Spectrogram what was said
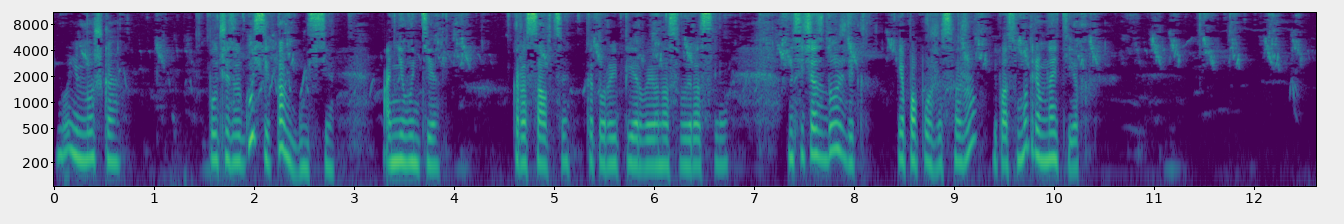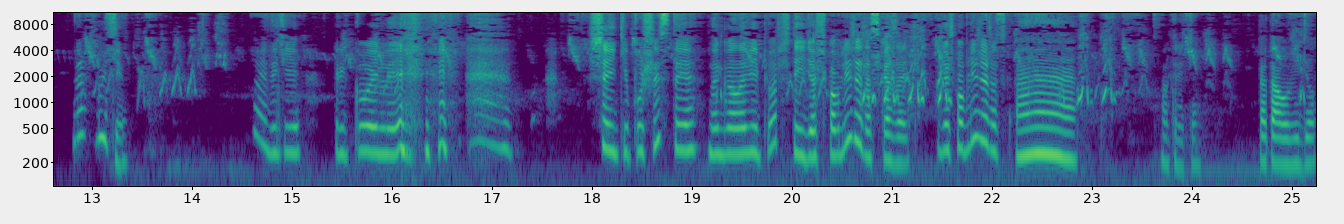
Ну, немножко, получается, гуси как гуси, а не вон те красавцы, которые первые у нас выросли. Но сейчас дождик, я попозже схожу и посмотрим на тех. Да, гуси. Ой, такие прикольные. Шейки пушистые, на голове перш. Ты идешь поближе рассказать? Идешь поближе рассказать? А, -а, а, смотрите, кота увидел.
